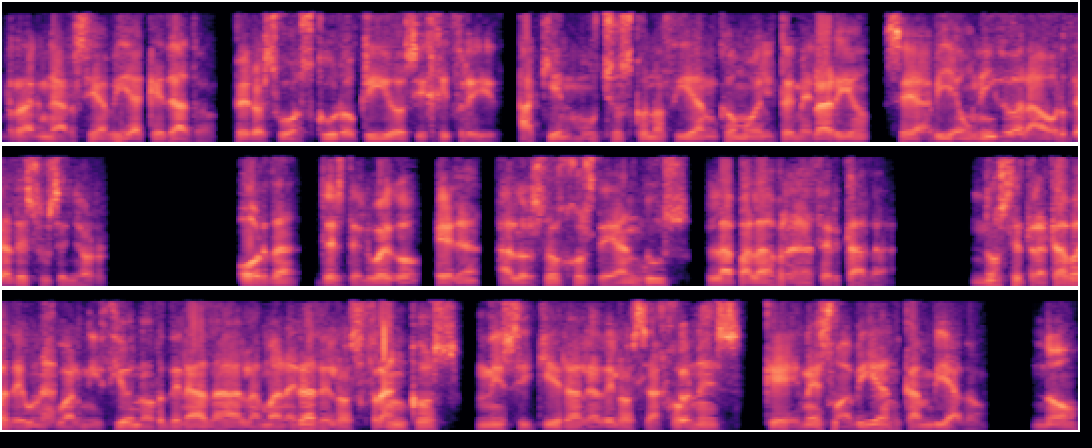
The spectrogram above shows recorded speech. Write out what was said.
Ragnar se había quedado, pero su oscuro tío Sigifrid, a quien muchos conocían como el temerario, se había unido a la horda de su señor. Horda, desde luego, era, a los ojos de Angus, la palabra acertada. No se trataba de una guarnición ordenada a la manera de los francos, ni siquiera la de los sajones, que en eso habían cambiado. No,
